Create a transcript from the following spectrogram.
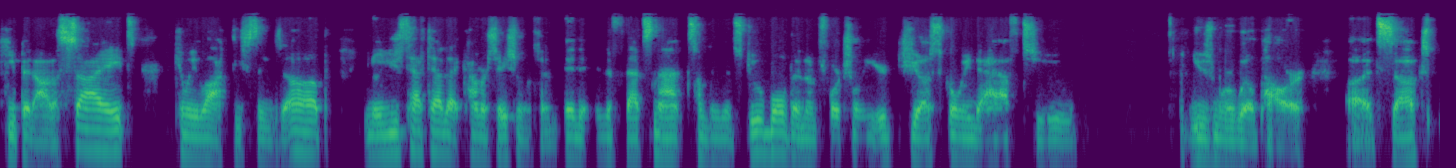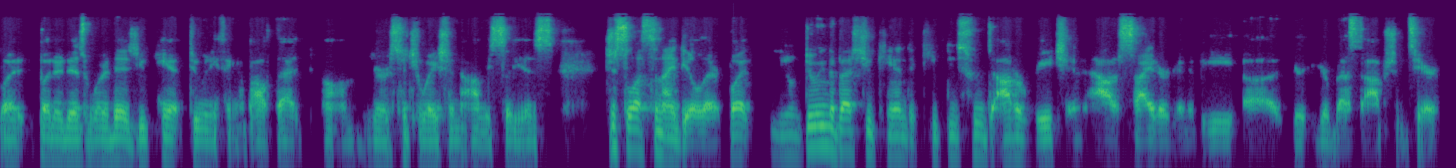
keep it out of sight? Can we lock these things up? You know, you just have to have that conversation with them. And, and if that's not something that's doable, then unfortunately, you're just going to have to use more willpower. Uh, it sucks, but but it is what it is. You can't do anything about that. Um, your situation obviously is just less than ideal there, but you know, doing the best you can to keep these foods out of reach and out of sight are going to be uh, your your best options here.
